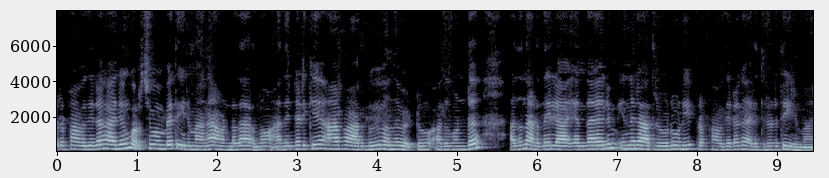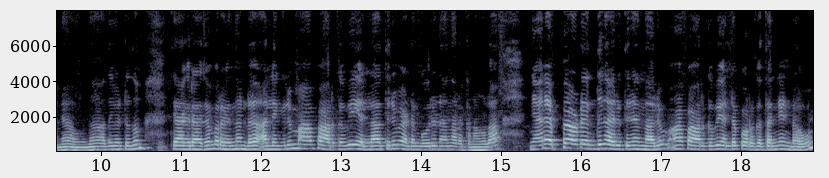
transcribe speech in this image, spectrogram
പ്രഭാവതിയുടെ കാര്യം കുറച്ച് മുമ്പേ തീരുമാനമാവേണ്ടതായിരുന്നു. അതിന്റെ ഇടയ്ക്ക് ആ ഭാർഗവി വന്ന് വിട്ടു. അതുകൊണ്ട് അത് നടന്നില്ല. എന്തായാലും ഇന്ന് രാത്രിയോടുകൂടി പ്രഭാവതിയുടെ കാര്യത്തിലൊരു തീരുമാനമാവുന്നു അത് കേട്ടതും ത്യാഗരാജൻ പറയുന്നുണ്ട്. അല്ലെങ്കിലും ആ ഭാർഗവി എല്ലാത്തിനും ഇടങ്കോലിടാൻ നടക്കണമുള്ള ഞാൻ എപ്പോൾ അവിടെ എന്ത് കാര്യത്തിന് എന്നാലും ആ ഭാർഗവി എന്റെ പുറകെ തന്നെ ഉണ്ടാവും.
